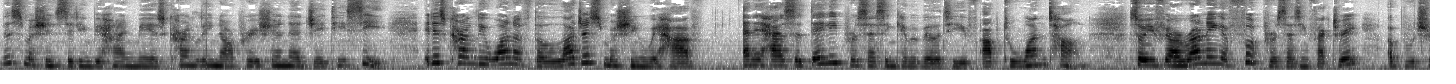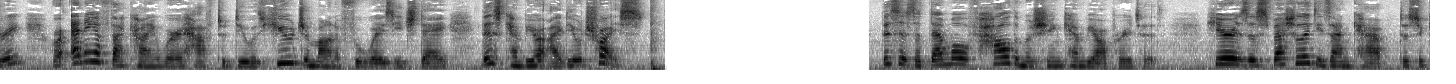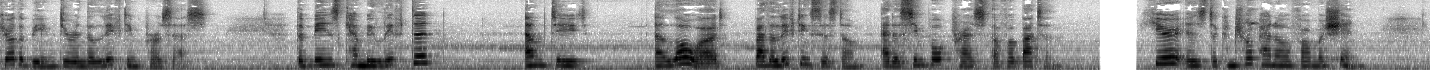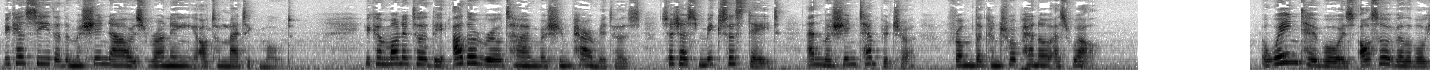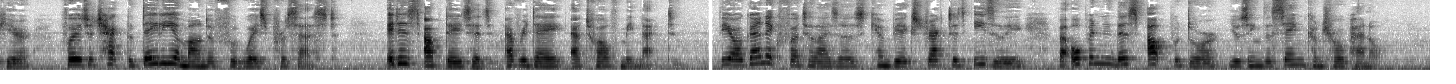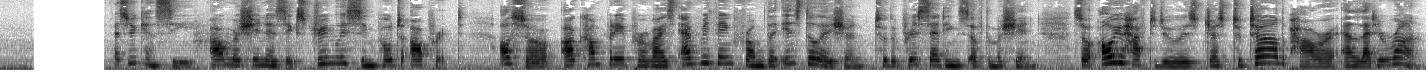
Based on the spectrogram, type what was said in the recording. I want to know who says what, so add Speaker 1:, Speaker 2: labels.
Speaker 1: This machine sitting behind me is currently in operation at JTC. It is currently one of the largest machine we have and it has a daily processing capability of up to 1 ton. So if you are running a food processing factory, a butchery, or any of that kind where you have to deal with huge amount of food waste each day, this can be your ideal choice. This is a demo of how the machine can be operated. Here is a specially designed cap to secure the bin during the lifting process. The bins can be lifted, emptied, and lowered by the lifting system at a simple press of a button. Here is the control panel of our machine. You can see that the machine now is running in automatic mode. You can monitor the other real-time machine parameters such as mixer state and machine temperature from the control panel as well. A weighing table is also available here for you to check the daily amount of food waste processed. It is updated every day at 12 midnight. The organic fertilizers can be extracted easily by opening this output door using the same control panel. As you can see, our machine is extremely simple to operate. Also, our company provides everything from the installation to the presettings of the machine, so all you have to do is just to turn on the power and let it run.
